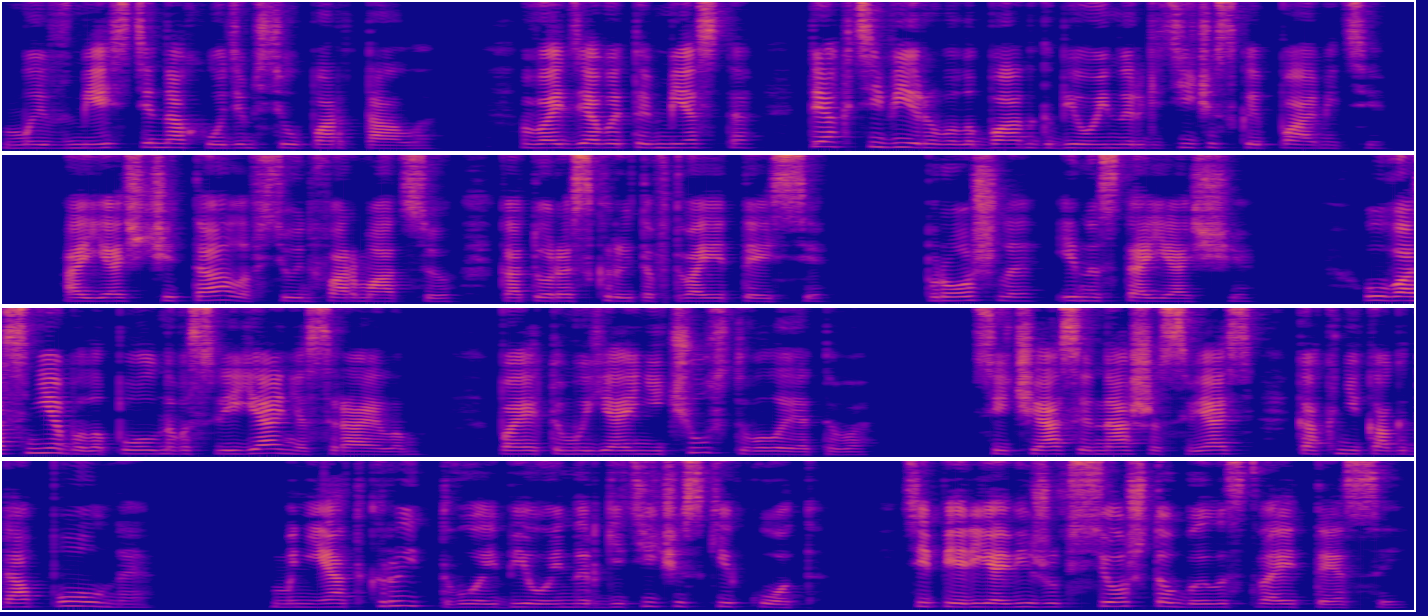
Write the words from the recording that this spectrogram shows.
Мы вместе находимся у портала. Войдя в это место, ты активировала банк биоэнергетической памяти. А я считала всю информацию, которая скрыта в твоей Тессе. Прошлое и настоящее. У вас не было полного слияния с Райлом, поэтому я и не чувствовала этого. Сейчас и наша связь как никогда полная. Мне открыт твой биоэнергетический код. Теперь я вижу все, что было с твоей Тессой.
